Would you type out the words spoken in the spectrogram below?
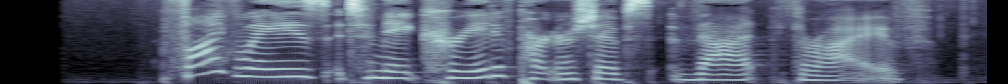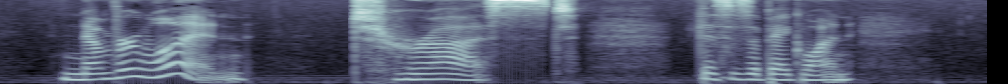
Five ways to make creative partnerships that thrive. Number one, trust. This is a big one.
